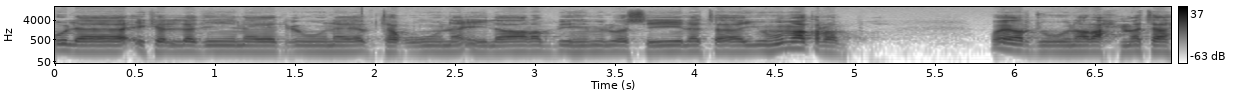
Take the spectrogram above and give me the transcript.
أولئك الذين يدعون يبتغون إلى ربهم الوسيلة أيهم أقرب ويرجون رحمته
